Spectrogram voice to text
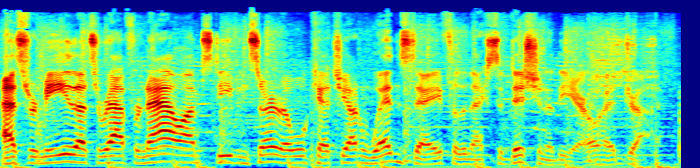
As for me, that's a wrap for now. I'm Stephen Serda. We'll catch you on Wednesday for the next edition of the Arrowhead Drive.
